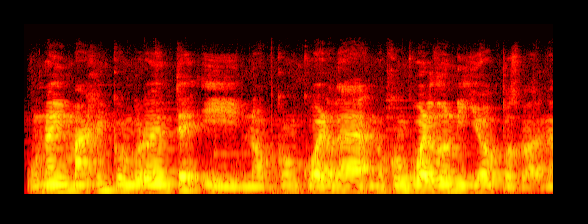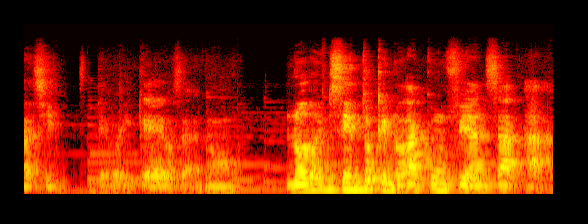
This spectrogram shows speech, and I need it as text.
una imagen congruente y no concuerda, no concuerdo ni yo, pues van a decir, este güey, ¿qué? O sea, no, no, siento que no da confianza a,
